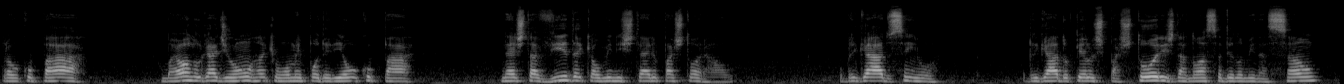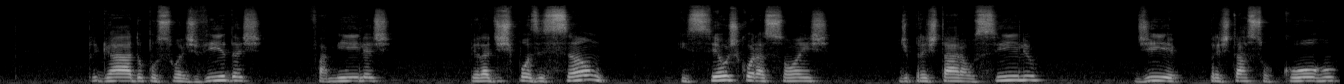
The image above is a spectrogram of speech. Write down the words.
para ocupar o maior lugar de honra que um homem poderia ocupar nesta vida que é o ministério pastoral. Obrigado, Senhor. Obrigado pelos pastores da nossa denominação. Obrigado por suas vidas, famílias, pela disposição em seus corações de prestar auxílio, de prestar socorro,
